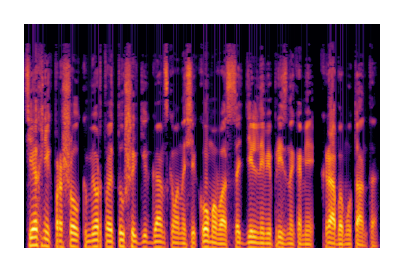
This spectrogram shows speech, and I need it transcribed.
Техник прошел к мертвой туше гигантского насекомого с отдельными признаками краба-мутанта.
